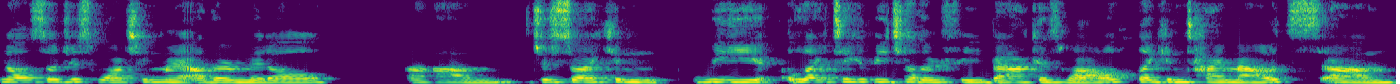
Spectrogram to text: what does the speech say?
and also just watching my other middle um, just so I can. We like to give each other feedback as well, like in timeouts. Um,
